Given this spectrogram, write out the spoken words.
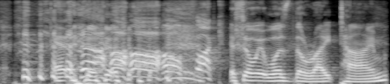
oh, fuck. So it was the right time,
